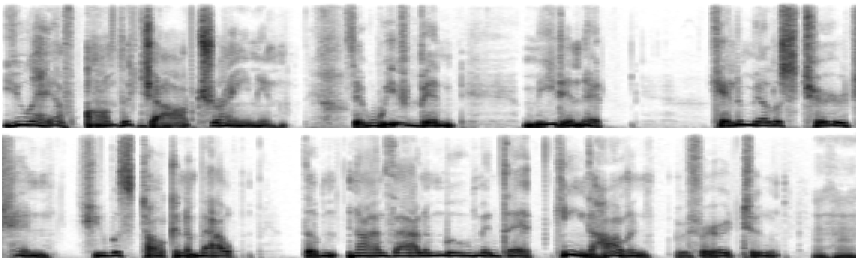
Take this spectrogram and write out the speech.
you have on the job training. Said, We've been meeting at Kelly Miller's church, and she was talking about the nonviolent movement that King Holland referred to. Mm-hmm.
